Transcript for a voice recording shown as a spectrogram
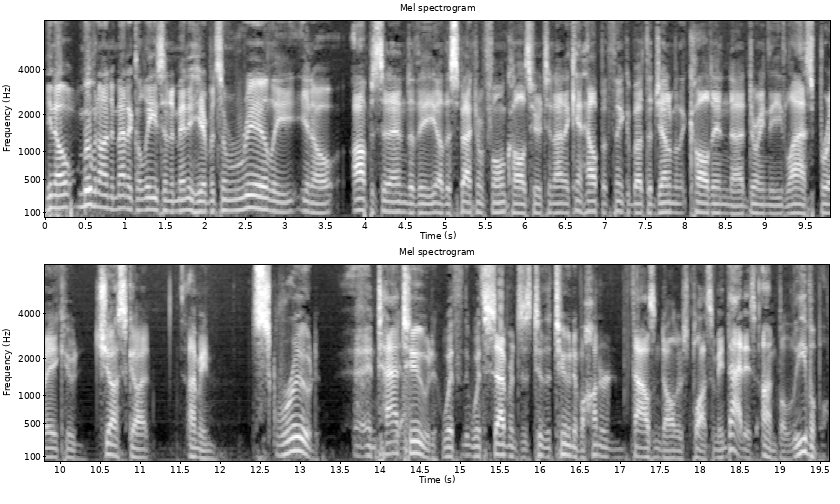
You know, moving on to medical leaves in a minute here, but some really, you know, opposite end of the of the spectrum phone calls here tonight. I can't help but think about the gentleman that called in uh, during the last break who just got, I mean, screwed and tattooed yeah. with with severances to the tune of a hundred thousand dollars plus. I mean, that is unbelievable.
